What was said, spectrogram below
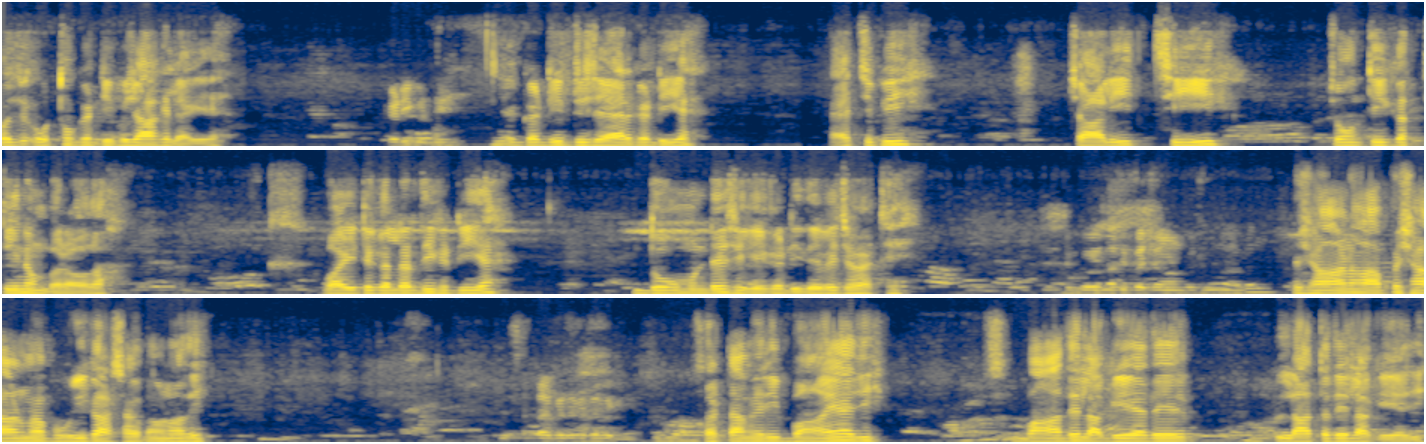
ਭਜ- ਉੱਥੋਂ ਗੱਡੀ ਭਜਾ ਕੇ ਲੈ ਗਏ ਆ। ਕਿਹੜੀ ਗੱਡੀ? ਇਹ ਗੱਡੀ ਡਿਜ਼ਾਇਰ ਗੱਡੀ ਹੈ। HP 40 C 34 31 ਨੰਬਰ ਆ ਉਹਦਾ। ਵਾਈਟ ਕਲਰ ਦੀ ਗੱਡੀ ਹੈ। ਦੋ ਮੁੰਡੇ ਸੀਗੇ ਗੱਡੀ ਦੇ ਵਿੱਚ ਬੈਠੇ। ਤੇ ਕੋਈ ਇਹਨਾਂ ਦੀ ਪਛਾਣ ਪਛੂਣ ਹੈ ਤੁਹਾਨੂੰ? ਪਛਾਣ ਹਾਂ ਪਛਾਣ ਮੈਂ ਪੂਰੀ ਕਰ ਸਕਦਾ ਉਹਨਾਂ ਦੀ। ਸੱਟਾਂ ਕਿਤੇ ਕਿਤੇ ਲੱਗੀ ਸੱਟਾਂ ਮੇਰੀ ਬਾਂਹ ਆ ਜੀ। ਬਾਂਹ ਦੇ ਲਾਗੇ ਆ ਤੇ ਲੱਤ ਦੇ ਲਾਗੇ ਆ ਜੀ।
